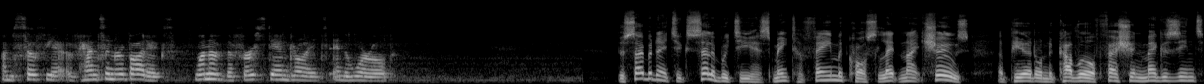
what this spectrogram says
I'm Sophia of Hanson Robotics, one of the first androids in the world. The cybernetic celebrity has made her fame across late night shows, appeared on the cover of fashion magazines,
